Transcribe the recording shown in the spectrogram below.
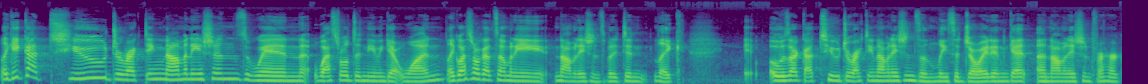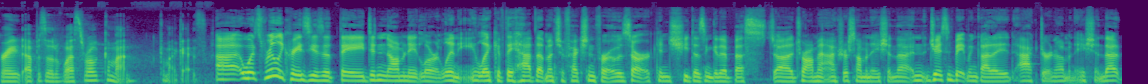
Like it got two directing nominations when Westworld didn't even get one. Like Westworld got so many nominations, but it didn't like. Ozark got two directing nominations, and Lisa Joy didn't get a nomination for her great episode of Westworld. Come on. Come on, guys. Uh, what's really crazy is that they didn't nominate Laura Linney. Like, if they have that much affection for Ozark and she doesn't get a Best uh, Drama Actress nomination, that and Jason Bateman got an actor nomination, that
